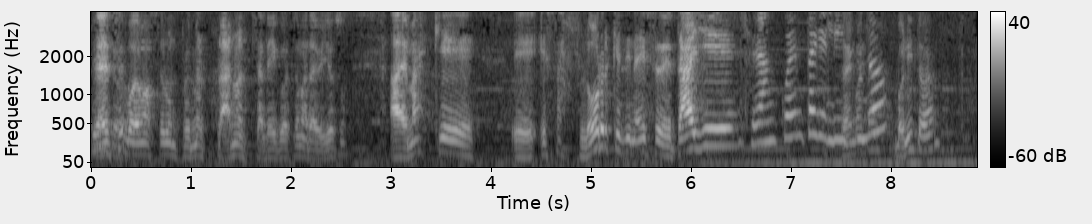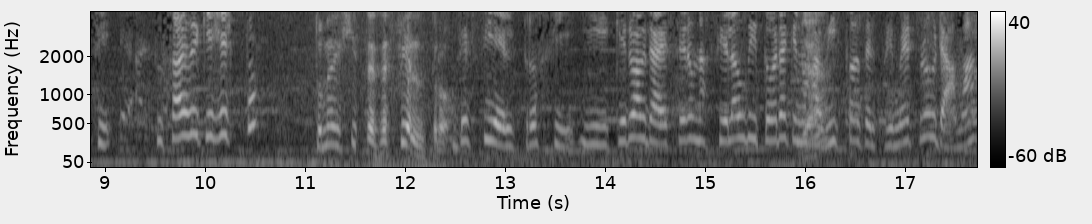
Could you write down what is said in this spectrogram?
Y a veces podemos hacer un primer plano el chaleco, ese maravilloso. Además que eh, esa flor que tiene ese detalle... ¿Se dan cuenta qué lindo? Bonito, ¿eh? Sí. ¿Tú sabes de qué es esto? Tú me dijiste, es de fieltro. De fieltro, sí. Y quiero agradecer a una fiel auditora que nos ha visto desde el primer programa.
